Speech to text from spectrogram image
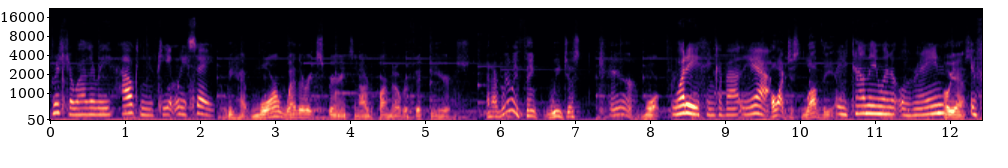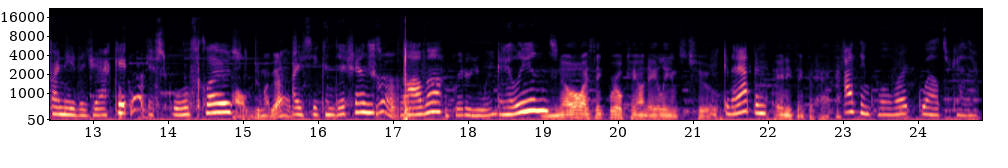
Mr. Weatherby, how can you keep me safe? We have more weather experience in our department over 50 years. And I really think we just care more. What do you think about the app? Oh, I just love the Will you tell me when it will rain? Oh, yes. If I need a jacket? Of course. If school's closed? I'll do my best. Icy conditions? Sure. Lava? What grade are you in? Aliens? No, I think we're okay on aliens too. It could happen. Anything could happen. I think we'll work well together.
